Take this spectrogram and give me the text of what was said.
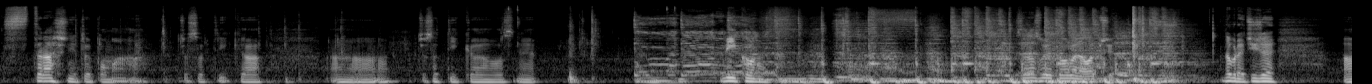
strašne to pomáha, čo sa týka čo sa týka vlastne výkonu. Zrazu je to oveľa lepšie. Dobre, čiže a,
